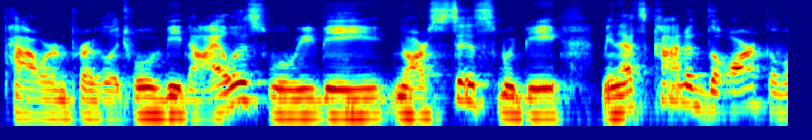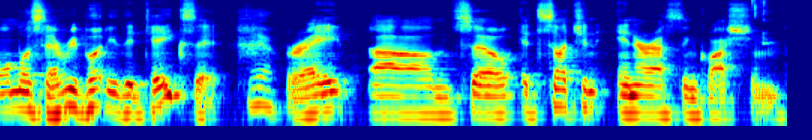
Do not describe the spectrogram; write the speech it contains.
power and privilege? Will we be nihilists? Will we be narcissists? Would be, I mean, that's kind of the arc of almost everybody that takes it, Yeah. right? Um, so it's such an interesting question.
